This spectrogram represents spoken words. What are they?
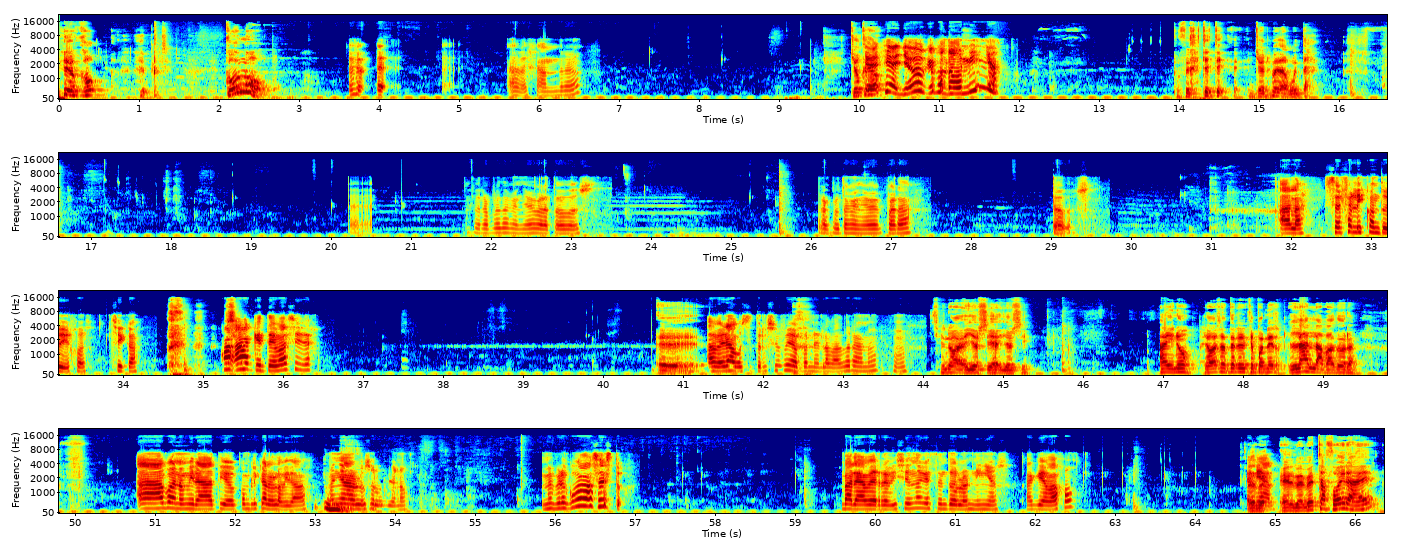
pero, ¿cómo? ¿Cómo? Alejandro. Yo ¿Qué creo... decía yo? Que faltaba un niño. Pues fíjate, este- yo no me he dado cuenta. Eh, terapeuta con llave para todos. Terapeuta con llave para todos. Ala, sé feliz con tu hijo, chica. Ah, ah, que te vas y deja. Eh, A ver, a vosotros os voy a poner lavadora, ¿no? Mm. sí, no, a ellos sí, a ellos sí. Ay, no, le vas a tener que poner la lavadora. Ah, bueno, mira, tío, complicaros la vida. Mañana lo soluciono. Me preocupa más esto. Vale, a ver, revisión de que estén todos los niños aquí abajo. El, be- Genial. el bebé está afuera, ¿eh?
